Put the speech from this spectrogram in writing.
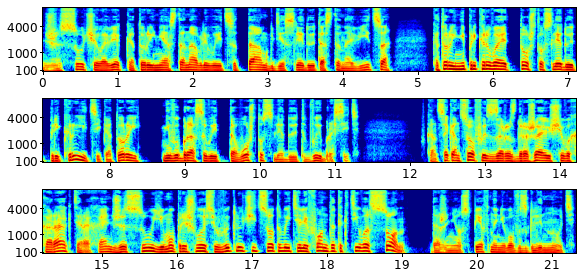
Джису — человек, который не останавливается там, где следует остановиться, который не прикрывает то, что следует прикрыть, и который не выбрасывает того, что следует выбросить. В конце концов, из-за раздражающего характера Хан Джису ему пришлось выключить сотовый телефон детектива Сон — даже не успев на него взглянуть.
